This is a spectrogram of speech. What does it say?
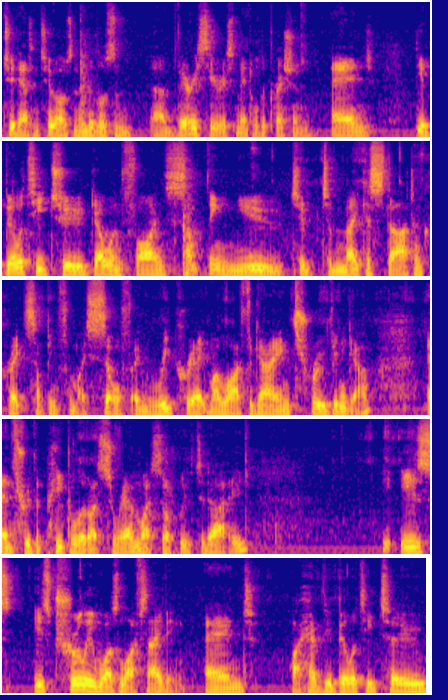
2002. I was in the middle of some uh, very serious mental depression, and the ability to go and find something new, to to make a start and create something for myself, and recreate my life again through vinegar, and through the people that I surround myself with today, is is truly was life saving, and I have the ability to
